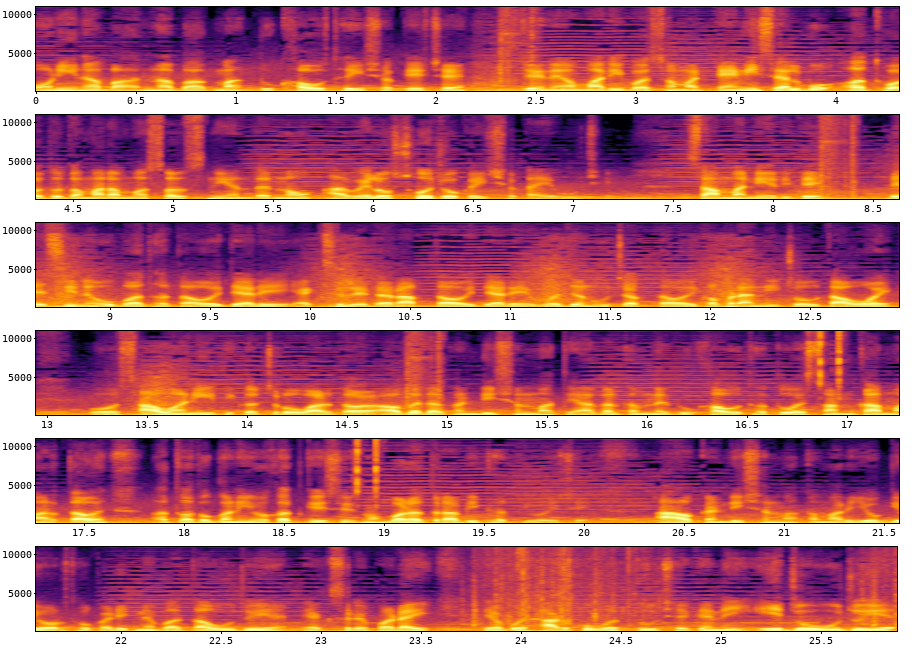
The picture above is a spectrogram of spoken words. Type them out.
કોણીના બહારના ભાગમાં દુખાવો થઈ શકે છે, જેને અમારી ભાષામાં ટેનિસ એલ્બો અથવા તો તમારા મસલ્સની અંદરનો આવેલો સોજો કહી શકાય એવું છે. સામાન્ય રીતે બેસીને ઊભા થતા હોય, ત્યારે એક્સિલેટર આપતા હોય, ત્યારે વજન ઉચકતા હોય, કપડાં નીચોવતા હોય સાવરણીથી કચરો વાળતા હોય, આ બધા કન્ડિશનમાં ત્યાં આગળ તમને દુખાવો થતો હોય, શંકા મારતા હોય અથવા તો ઘણી વખત કેસીસમાં બળતરા બી થતી હોય છે. આ કન્ડિશનમાં તમારે યોગ્ય ઓર્થોપેડિકને બતાવવું જોઈએ એક્સરે પડાય ત્યાં કોઈ હાડકું વધતું છે કે નહીં એ જોવું જોઈએ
